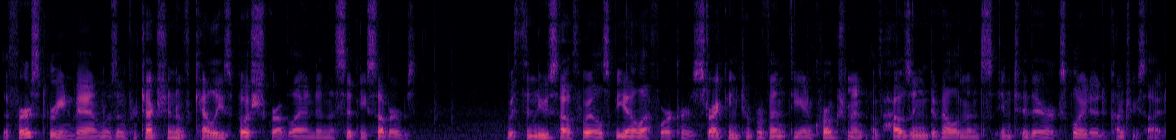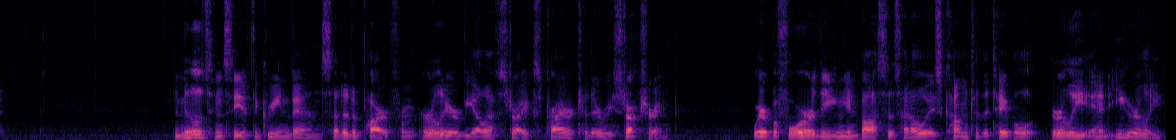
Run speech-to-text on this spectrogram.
The first green ban was in protection of Kelly's bush scrubland in the Sydney suburbs, with the New South Wales BLF workers striking to prevent the encroachment of housing developments into their exploited countryside. The militancy of the Green Ban set it apart from earlier BLF strikes prior to their restructuring, where before the union bosses had always come to the table early and eagerly,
